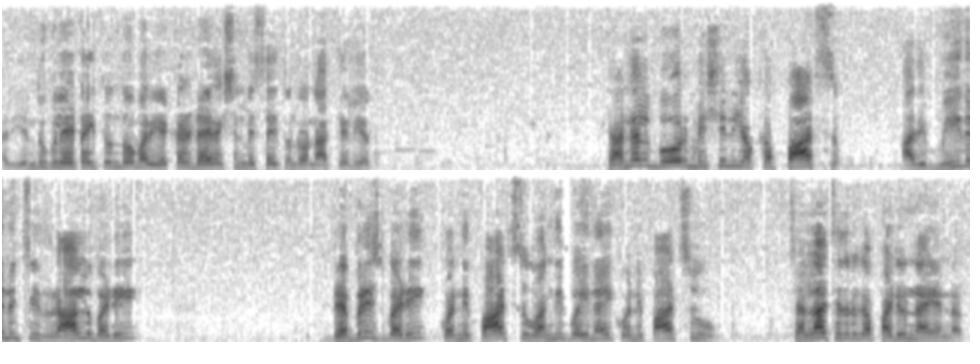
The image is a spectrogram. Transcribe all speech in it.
అది ఎందుకు లేట్ అవుతుందో మరి ఎక్కడ డైరెక్షన్ మిస్ అవుతుందో నాకు తెలియదు. టనల్ బోర్ మిషన్ యొక్క పార్ట్స్ అది మీద నుంచి రాళ్ళు పడి డెబ్రిస్ పడి కొన్ని పార్ట్స్ వంగిపోయినాయి కొన్ని పార్ట్స్ చెల్లా చెదురుగా పడి ఉన్నాయి అన్నారు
